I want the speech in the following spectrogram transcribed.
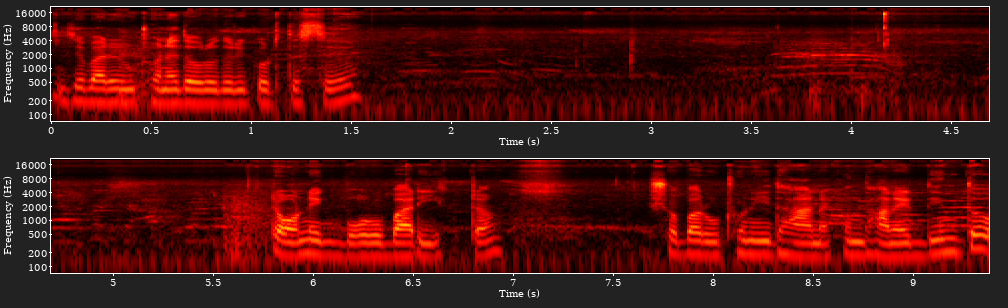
যে বাড়ির উঠোনে দৌড়দৌড়ি করতেছে। এটা অনেক বড় বাড়ি একটা। সবার উঠোনেই ধান, এখন ধানের দিন তো।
